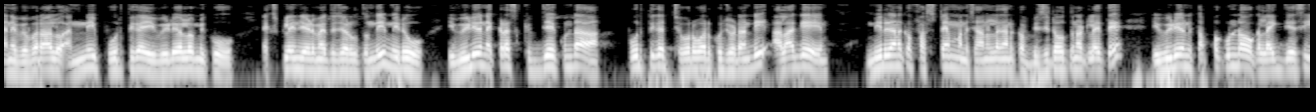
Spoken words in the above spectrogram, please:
అనే వివరాలు అన్నీ పూర్తిగా ఈ వీడియోలో మీకు ఎక్స్ప్లెయిన్ చేయడం అయితే జరుగుతుంది. మీరు ఈ వీడియోని ఎక్కడ స్కిప్ చేయకుండా పూర్తిగా చివరి వరకు చూడండి. అలాగే మీరు కనుక ఫస్ట్ టైం మన ఛానల్ కనుక విజిట్ అవుతున్నట్లయితే ఈ వీడియోని తప్పకుండా ఒక లైక్ చేసి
